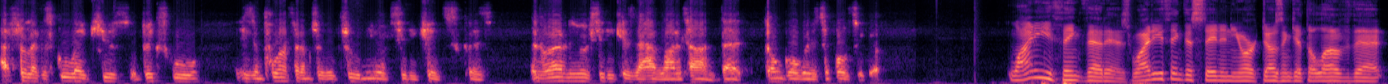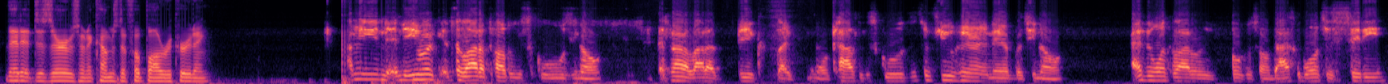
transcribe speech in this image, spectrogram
I feel like a school like Cuse, a big school, is important for them to recruit New York City kids because there's a lot of New York City kids that have a lot of talent that don't go where they're supposed to go. Why do you think that is? Why do you think the state of New York doesn't get the love that, that it deserves when it comes to football recruiting? I mean, in New York, it's a lot of public schools. You know, it's not a lot of big like you know Catholic schools. It's a few here and there, but you know, everyone's a lot of focus on basketball. It's a city,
